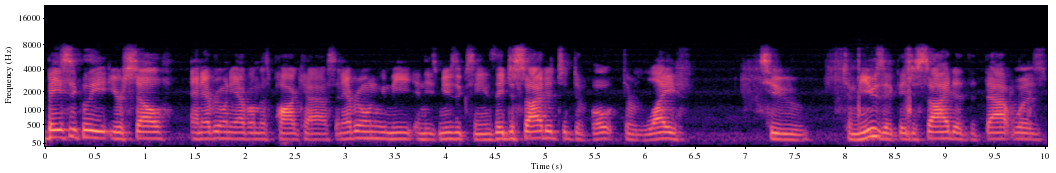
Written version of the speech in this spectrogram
basically, yourself and everyone you have on this podcast and everyone we meet in these music scenes, they decided to devote their life to to music. They decided that that was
